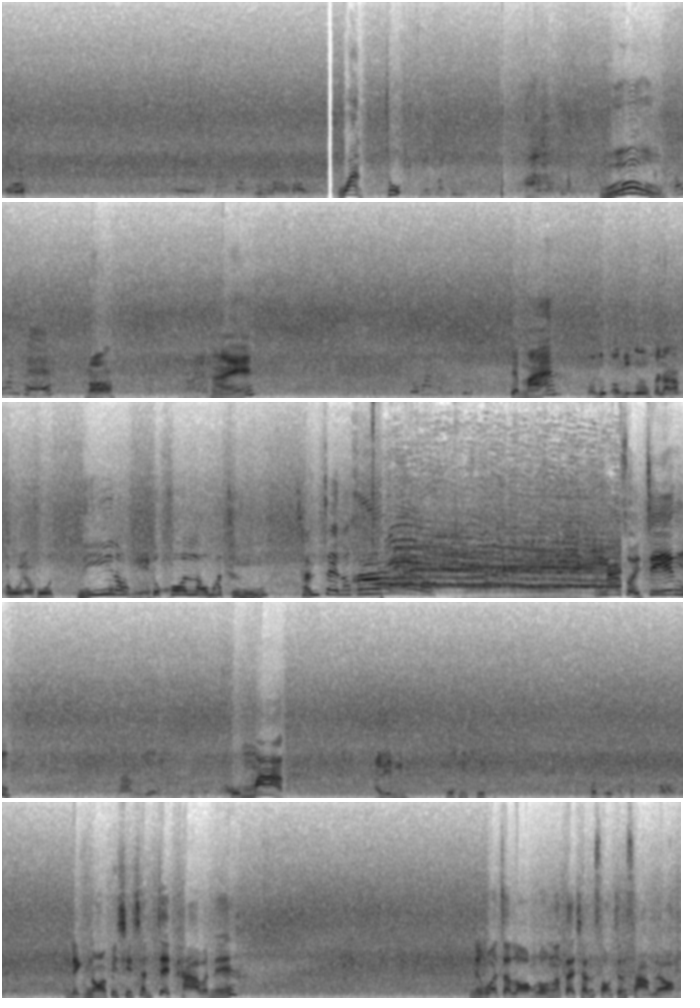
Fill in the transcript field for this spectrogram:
โอ้คุณเราเปล่าวันทุวู้น้องวันแผลเนาะไหนก็ว่ามันเกิดเจ็บไหมขอลุกออกนิดนึง ไปล้างน้ำตขูกดเร็ว ขูดนี่เรานี่ ทุกคนเรามาถึงชั้นเจ็ดแล้วค่ะ ข้างหน้าสวยจริง น้ำเยอะก็ไม่ควรจะตกคุ้มมาก อารินผู้พิชิต คนอื่นเขาจะประกอบอย่างนั้นเด็กน้อยพิชิตชั้นเจ็ดค่ะวันนี้ นึกว่าจะร้องลงตั้งแต่ชั้นสองชั้นสามแล้ว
